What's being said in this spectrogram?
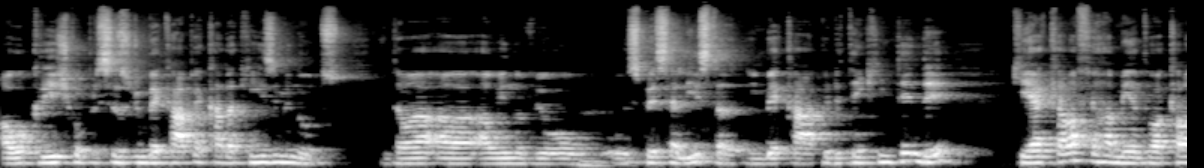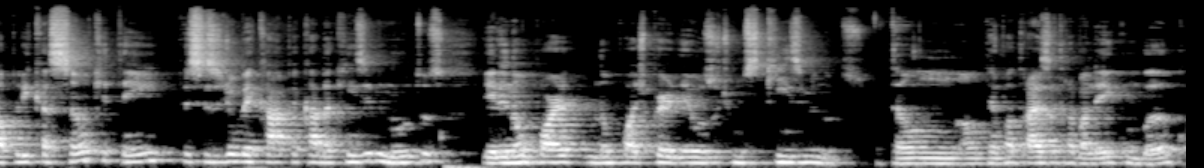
algo crítico, eu preciso de um backup a cada 15 minutos. Então, a, a o, o especialista em backup, ele tem que entender que aquela ferramenta ou aquela aplicação que tem precisa de um backup a cada 15 minutos e ele não pode, não pode perder os últimos 15 minutos. Então, há um tempo atrás eu trabalhei com um banco,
